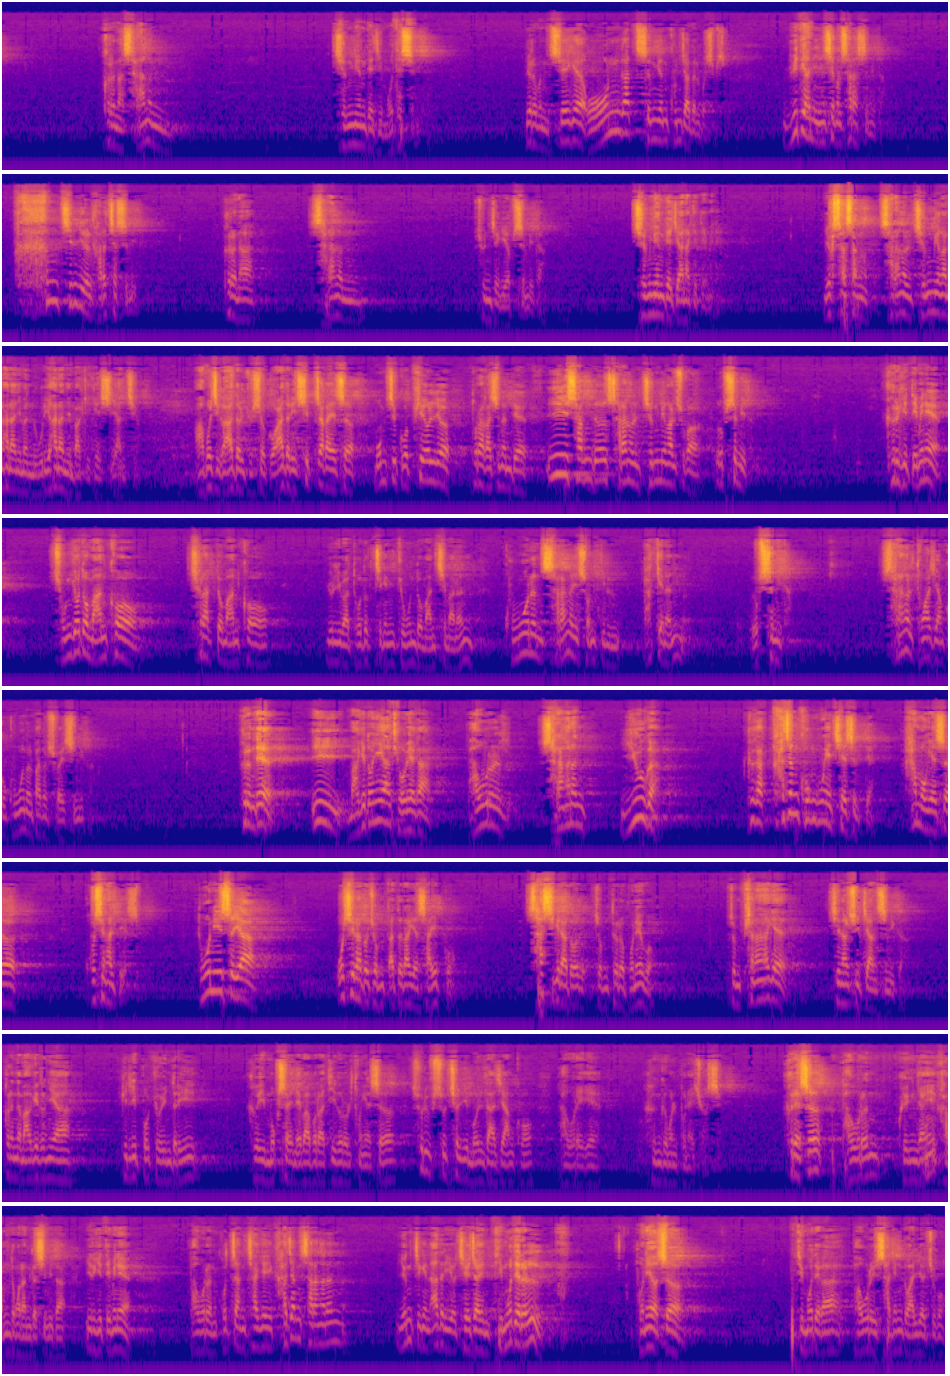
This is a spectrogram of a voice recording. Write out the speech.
그러나 사랑은 증명되지 못했습니다. 여러분, 세계 온갖 성년 군자들 보십시오. 위대한 인생을 살았습니다. 큰 진리를 가르쳤습니다. 그러나 사랑은 준 적이 없습니다. 증명되지 않았기 때문에. 역사상 사랑을 증명한 하나님은 우리 하나님밖에 계시지 않지요. 아버지가 아들 주셨고 아들이 십자가에서 몸짓고 피 흘려 돌아가시는데 이상 더 사랑을 증명할 수가 없습니다. 그렇기 때문에 종교도 많고 철학도 많고 윤리와 도덕적인 교훈도 많지만은 구원은 사랑의 손길 밖에는 없습니다. 사랑을 통하지 않고 구원을 받을 수가 있습니까? 그런데 이 마게도니아 교회가 바울을 사랑하는 이유가 그가 가장 공공에 처했을 때 감옥에서 고생할 때였습니다. 돈이 있어야 옷이라도 좀 따뜻하게 사입고 사식이라도 좀 들어보내고 좀 편안하게 지날 수 있지 않습니까? 그런데 마게도니아 빌립보 교인들이 그의 목사의 네바보라 디도를 통해서 수륙 수천리 멀다 하지 않고 바울에게 헌금을 보내주었습니다. 그래서 바울은 굉장히 감동을 한 것입니다. 이러기 때문에 바울은 곧장 자기의 가장 사랑하는 영적인 아들이요 제자인 디모데를 보내어서 디모데가 바울의 사정도 알려주고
